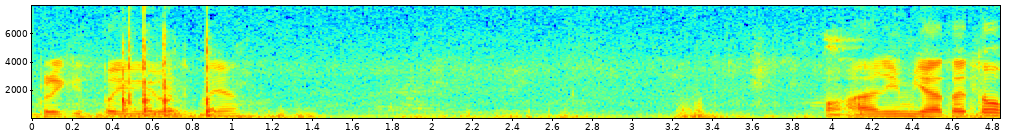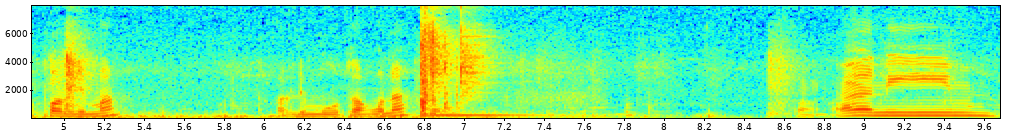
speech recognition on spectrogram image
Break-in pa yung unit na yan. Pang-anim yata ito. Pang-lima. Kalimutan ko na. Pang-anim.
